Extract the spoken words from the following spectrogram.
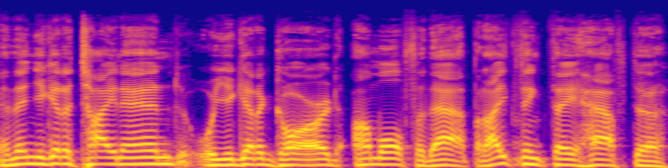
and then you get a tight end or you get a guard. I'm all for that. But I think they have to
